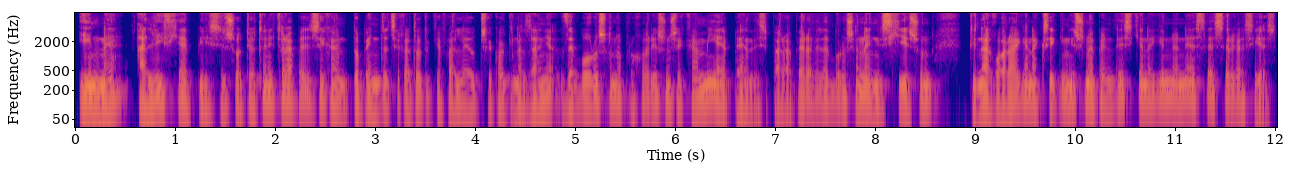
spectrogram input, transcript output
Είναι αλήθεια επίσης ότι όταν οι τράπεζες είχαν το 50% του κεφαλαίου του σε κόκκινα δάνεια, δεν μπορούσαν να προχωρήσουν σε καμία επένδυση παραπέρα, δηλαδή δεν μπορούσαν να ενισχύσουν την αγορά για να ξεκινήσουν επενδύσεις και να γίνουν νέες θέσεις εργασίας.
